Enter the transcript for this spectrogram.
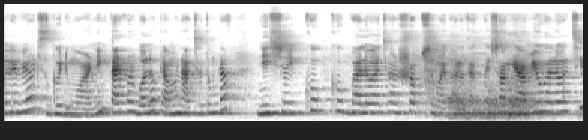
লাভলি ভিউয়ার্স গুড মর্নিং তারপর বলো, কেমন আছো তোমরা? নিশ্চয়ই খুব খুব ভালো আছো আর সব সময় ভালো থাকবে। সঙ্গে আমিও ভালো আছি।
